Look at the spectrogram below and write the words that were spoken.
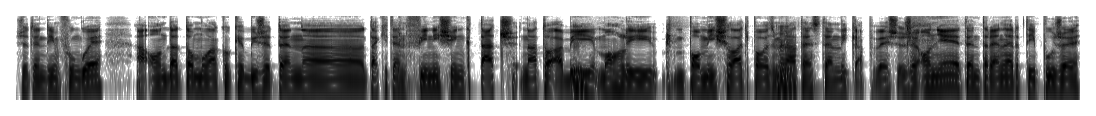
že ten tým funguje a on dá tomu ako keby, že ten e, taký ten finishing touch na to, aby mm. mohli pomýšľať povedzme mm. na ten Stanley Cup. Vieš, že on nie je ten tréner typu, že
